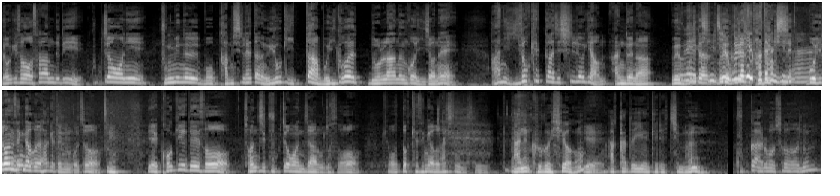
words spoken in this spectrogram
여기서 사람들이 국정원이 국민을 뭐 감시를 했다는 의혹이 있다 뭐 이거에 놀라는 거 이전에 아니 이렇게까지 실력이 안, 안 되나 왜, 왜 우리가 왜 우리가 흘리고 다 들키지 다니나. 뭐 이런 네. 생각을 하게 되는 거죠. 네. 예 거기에 대해서 전직 국정원장으로서 어떻게 생각을 하시는지 나는 그것이요. 예. 아까도 얘기를 했지만 국가로서는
